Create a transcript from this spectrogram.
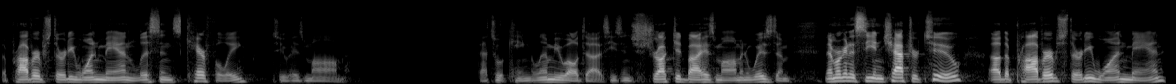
The Proverbs 31 man listens carefully to his mom. That's what King Lemuel does. He's instructed by his mom in wisdom. Then we're going to see in chapter 2, uh, the Proverbs 31 man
